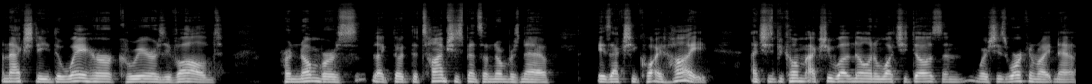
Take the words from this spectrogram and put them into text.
And actually, the way her career has evolved, her numbers, like the, the time she spends on numbers now, is actually quite high. And she's become actually well known in what she does and where she's working right now.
